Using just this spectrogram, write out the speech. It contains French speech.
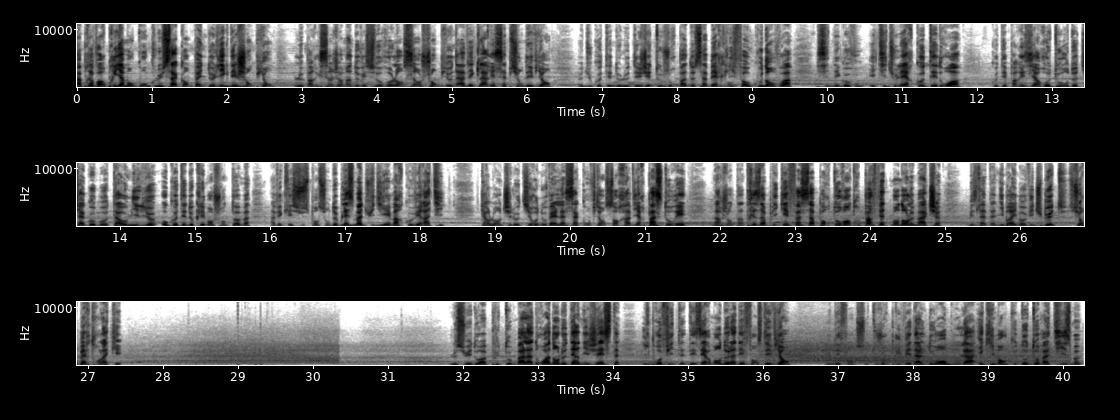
Après avoir brillamment conclu sa campagne de Ligue des Champions, le Paris Saint-Germain devait se relancer en championnat avec la réception d'Evian. Du côté de l'ETG, toujours pas de Saber Khalifa au coup d'envoi. Sidney Govou est titulaire côté droit. Côté parisien, retour de Thiago Motta au milieu, aux côtés de Clément Chantôme, avec les suspensions de Blaise Matuidi et Marco Verratti. Carlo Ancelotti renouvelle sa confiance en Javier Pastore. L'Argentin très impliqué face à Porto rentre parfaitement dans le match, mais Zlatan Ibrahimovic bute sur Bertrand Laquet. Le Suédois plutôt maladroit dans le dernier geste, il profite des errements de la défense d'Evian. Une défense toujours privée d'Aldo Angoula et qui manque d'automatisme.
